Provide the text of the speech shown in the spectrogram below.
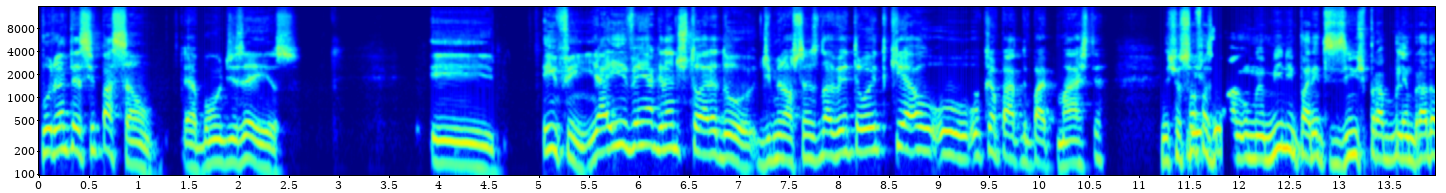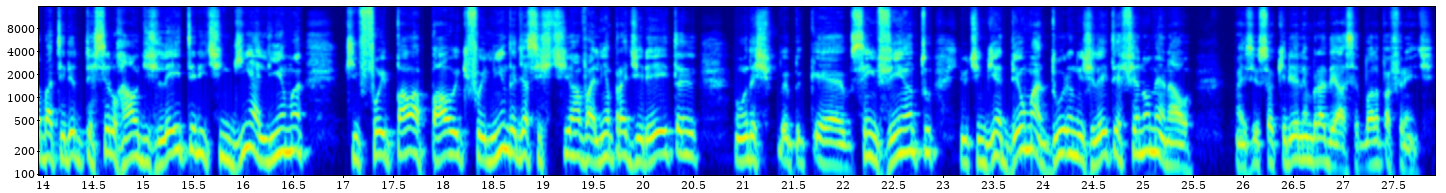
por antecipação. É bom dizer isso. E enfim, e aí vem a grande história do, de 1998, que é o, o, o campeonato do Pipe Master. Deixa eu só e... fazer uma, uma, mini parênteses para lembrar da bateria do terceiro round, Slater e Tinguinha Lima, que foi pau a pau e que foi linda de assistir, uma valinha para a direita, ondas é, sem vento, e o Tinguinha deu uma dura no Slater fenomenal. Mas eu só queria lembrar dessa, bola para frente.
